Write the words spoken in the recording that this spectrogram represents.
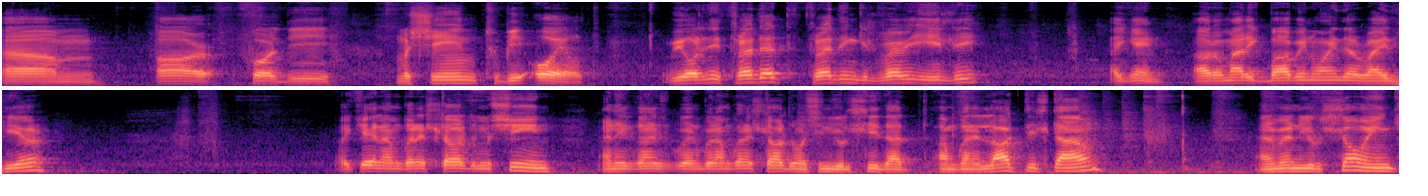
um, are for the machine to be oiled. We already threaded. Threading is very easy. Again, automatic bobbin winder right here. Okay, and I'm going to start the machine. And gonna, when, when I'm going to start the machine, you'll see that I'm going to lock this down. And when you're sewing,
